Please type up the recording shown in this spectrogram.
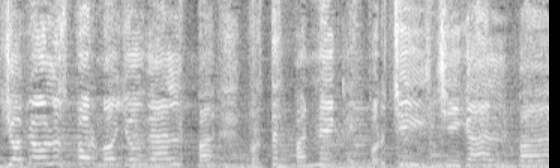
Llovió luz por Moyogalpa, por Tepaneca y por Chichigalpa.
